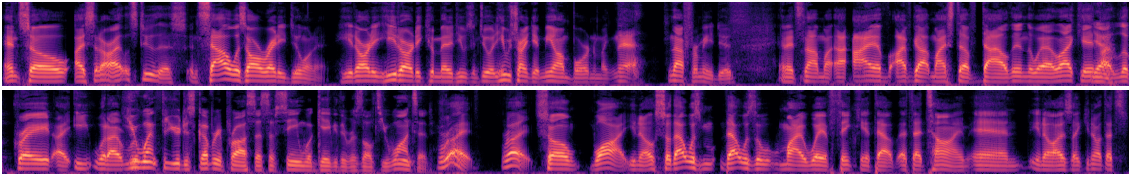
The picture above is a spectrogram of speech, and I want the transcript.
And so I said, "All right, let's do this." And Sal was already doing it. He'd already he'd already committed. He was going to do it. He was trying to get me on board, and I'm like, "Nah, not for me, dude." And it's not my. I, I have I've got my stuff dialed in the way I like it. Yeah. I look great. I eat what I want. You went through your discovery process of seeing what gave you the results you wanted. Right. Right. So why, you know, so that was that was my way of thinking at that at that time, and you know, I was like, you know, that's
